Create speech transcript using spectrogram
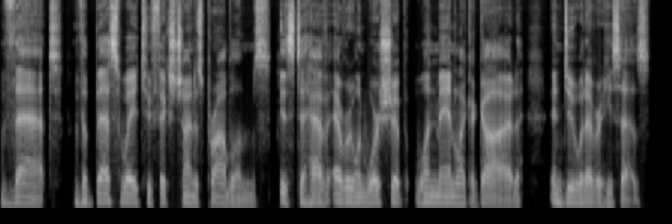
that the best way to fix China's problems is to have everyone worship one man like a god and do whatever he says.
